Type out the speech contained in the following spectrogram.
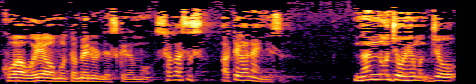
子は親を求めるんですけども、探す当てがないんです。何の情報も、情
